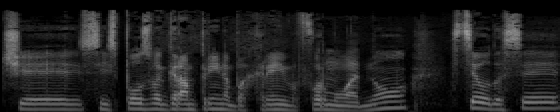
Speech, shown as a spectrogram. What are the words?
че се използва Гран-при на Бахрейн във Формула 1 с цел да се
